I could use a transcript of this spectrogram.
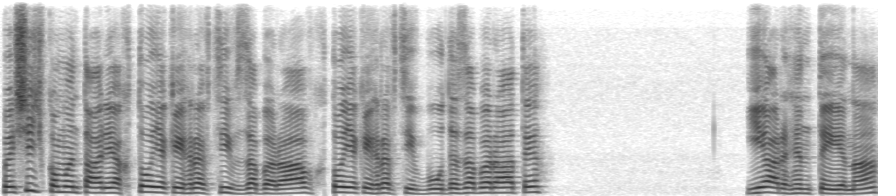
Пишіть в коментарях, хто яких гравців забирав, хто яких гравців буде забирати. І Аргентина,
